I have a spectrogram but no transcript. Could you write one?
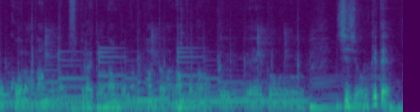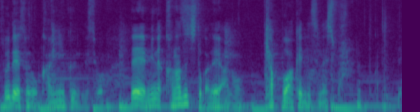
こう、コーラが何本なのスプライトが何本なのファンタが何本なのっていう、えーと、指示を受けてそれでそれを買いに行くんですよ。でみんな金槌とかであのキャップを開けるんですよねシュパーンとか言って。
